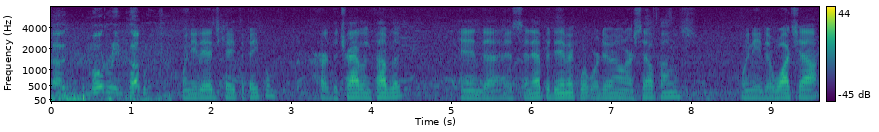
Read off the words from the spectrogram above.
uh, motoring public. We need to educate the people, or the traveling public, and uh, it's an epidemic what we're doing on our cell phones. We need to watch out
